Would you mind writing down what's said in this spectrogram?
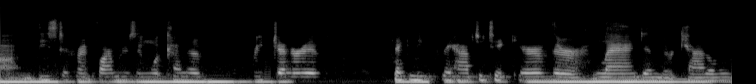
um, these different farmers and what kind of regenerative techniques they have to take care of their land and their cattle.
